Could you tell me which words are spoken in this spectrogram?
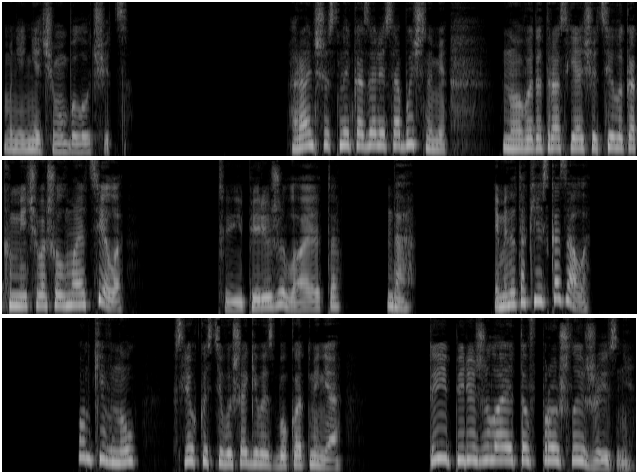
Мне нечему было учиться. Раньше сны казались обычными, но в этот раз я ощутила, как меч вошел в мое тело. Ты пережила это. Да. Именно так я и сказала. Он кивнул, с легкостью вышагивая сбоку от меня. Ты пережила это в прошлой жизни.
